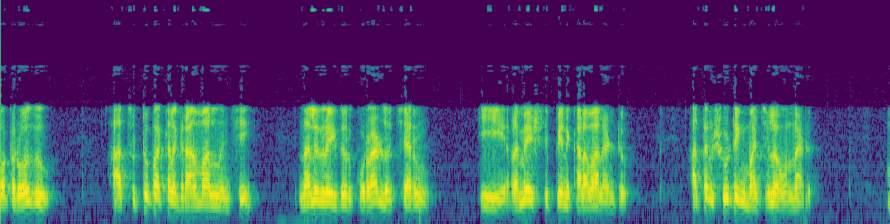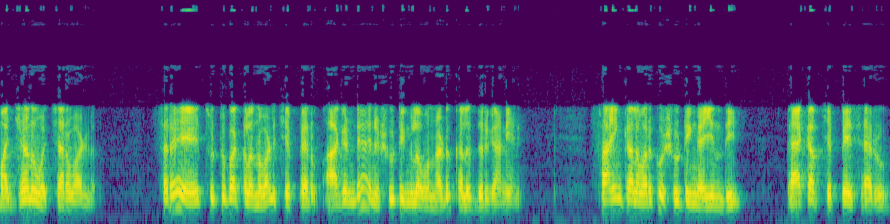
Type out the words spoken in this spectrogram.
ఒకరోజు ఆ చుట్టుపక్కల గ్రామాల నుంచి నలుగురు ఐదుగురు కుర్రాళ్ళు వచ్చారు ఈ రమేష్ సిప్పిని కలవాలంటూ. అతను షూటింగ్ మధ్యలో ఉన్నాడు. మధ్యాహ్నం వచ్చారు వాళ్ళు. సరే చుట్టుపక్కల ఉన్న వాళ్ళు చెప్పారు ఆగండి ఆయన షూటింగ్లో ఉన్నాడు కలుద్దురు గాని అని. సాయంకాలం వరకు షూటింగ్ అయ్యింది. ప్యాకప్ చెప్పేశారు.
